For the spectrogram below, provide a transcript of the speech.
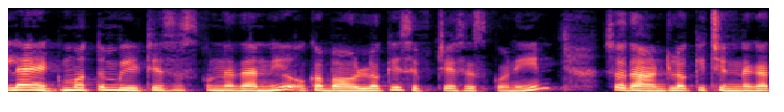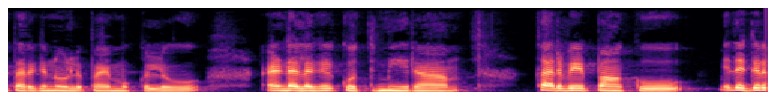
ఇలా ఎగ్ మొత్తం బీట్ చేసేసుకున్న దాన్ని ఒక బౌల్లోకి షిఫ్ట్ చేసేసుకొని సో దాంట్లోకి చిన్నగా తరిగిన ఉల్లిపాయ ముక్కలు అండ్ అలాగే కొత్తిమీర కరివేపాకు మీ దగ్గర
